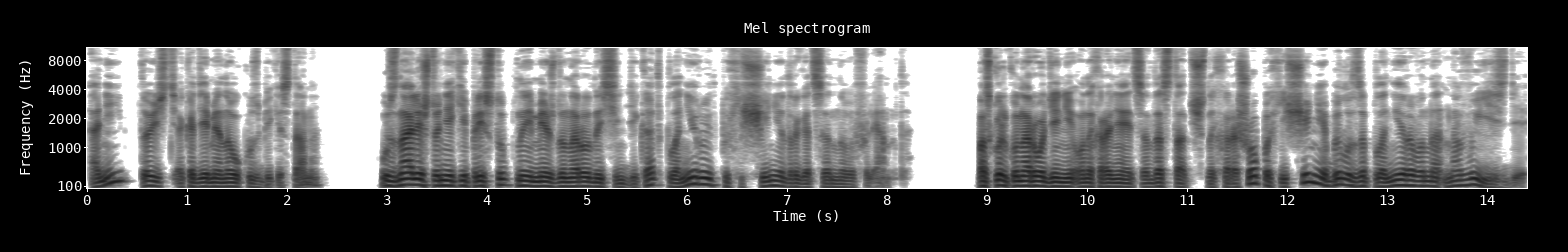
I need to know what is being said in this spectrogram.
Они, то есть Академия наук Узбекистана, узнали, что некий преступный международный синдикат планирует похищение драгоценного фолианта. Поскольку на родине он охраняется достаточно хорошо, похищение было запланировано на выезде,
